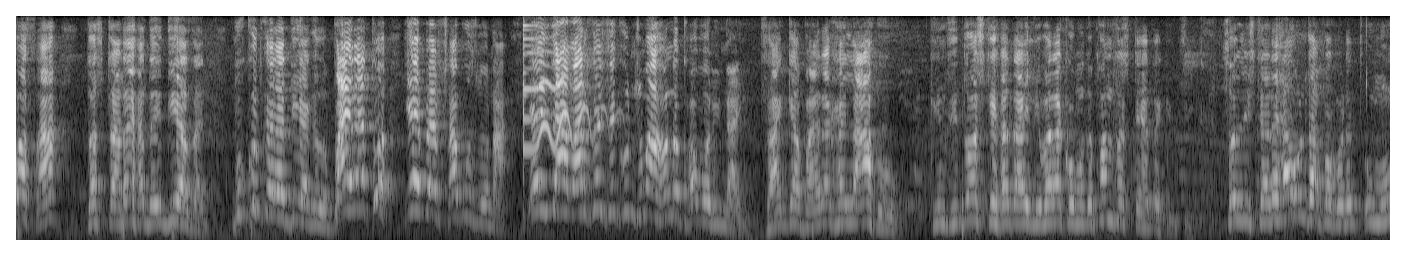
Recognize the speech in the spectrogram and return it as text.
পয়সা দশ টাকায় হাতে দিয়া যায় বুকুত করে দিয়া গেল। বাইরে তো এ ব্যবসা বুঝব না। এই যে আবার কইছে কোন সময় এখনও খবরই নাই। জায়গা বাইরে খাইলে আহুক কিনছি দশ টাকা দেয় লিভারা কমতে পঞ্চাশ টাকা দিয়ে কিনছি। চল্লিশ টাকা উল্টা পকেটে থুমু।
